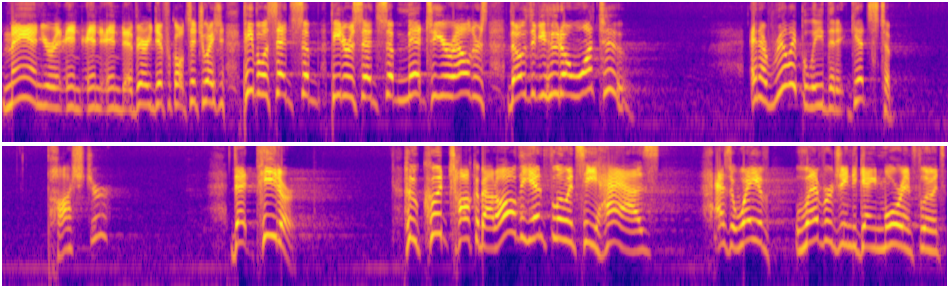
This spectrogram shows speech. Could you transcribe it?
man, you're in, in, in a very difficult situation. People have said, sub, Peter has said, Submit to your elders, those of you who don't want to. And I really believe that it gets to posture. That Peter, who could talk about all the influence he has as a way of leveraging to gain more influence,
